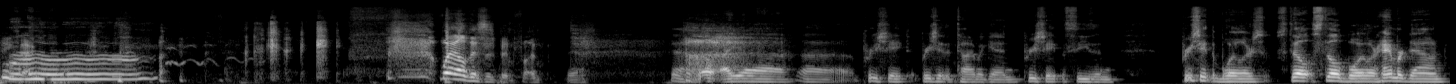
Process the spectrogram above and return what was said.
exactly. well, this has been fun. Yeah. Yeah. Well, I uh, uh, appreciate appreciate the time again. Appreciate the season. Appreciate the Boilers. Still still boiler. Hammered down.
